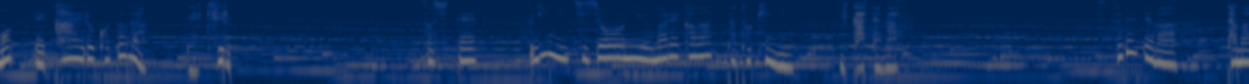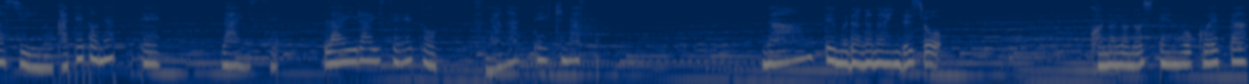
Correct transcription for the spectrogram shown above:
持って帰ることができる。そして次に地上に生まれ変わった時に生かせます。すべては魂の糧となって来世来来世へとつながっていきます。なんて無駄がないんでしょう。この世の視点を超えた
